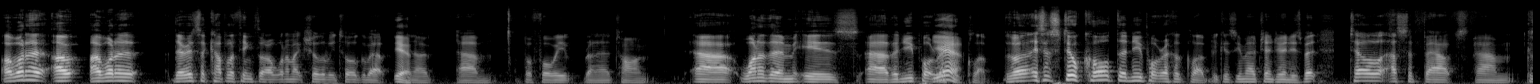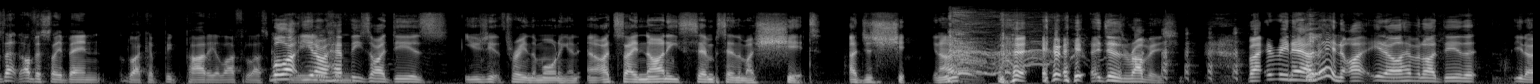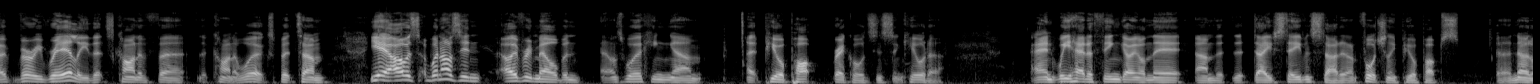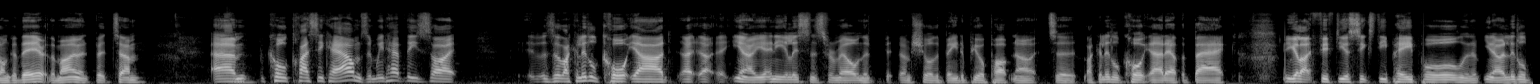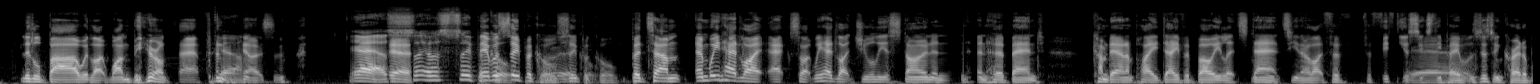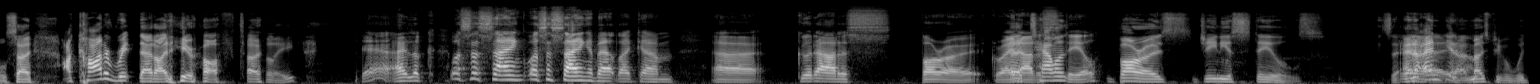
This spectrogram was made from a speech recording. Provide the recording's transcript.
I want to. I, I want to. There is a couple of things that I want to make sure that we talk about. Yeah. You know, um, before we run out of time. Uh, one of them is uh, the Newport Yeah. Record Club. Well, is it still called the Newport Record Club? Because you may have changed your names, but tell us about because that obviously been like a big part of your life for the last. well, I, you know, I have and- these ideas usually at three in the morning, and and I'd say ninety-seven percent of them are shit. Are just shit. You know, it's just rubbish. But every now and then, I, you know, I have an idea that you know, very rarely that's kind of uh, that kind of works. But um, yeah, I was when I was in over in Melbourne, I was working um, at Pure Pop Records in St Kilda, and we had a thing going on there um, that, that Dave Stevens started. Unfortunately, Pure Pop's uh, no longer there at the moment, but um, um, called Classic Albums, and we'd have these like it was like a little courtyard. Uh, uh, you know, any listeners from Melbourne, that I'm sure they've been to Pure Pop know it's a, like a little courtyard out the back. You get like 50 or 60 people, and you know, a little little bar with like one beer on tap. And, Yeah. you know, some, Yeah, it was, Yeah. su- it was super. it was cool. super cool, Really super cool. But um, and we'd had like acts like we had like Julia Stone and and her band come down and play David Bowie Let's Dance. You know, like for for fifty or sixty Yeah. people. It was just incredible. So I kind of ripped that idea off totally. Yeah, hey, look. What's the saying? What's the saying about like um, uh, good artists borrow, great Uh, artists talent steal? borrows, genius steals. So- and Yeah, and you know most people would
